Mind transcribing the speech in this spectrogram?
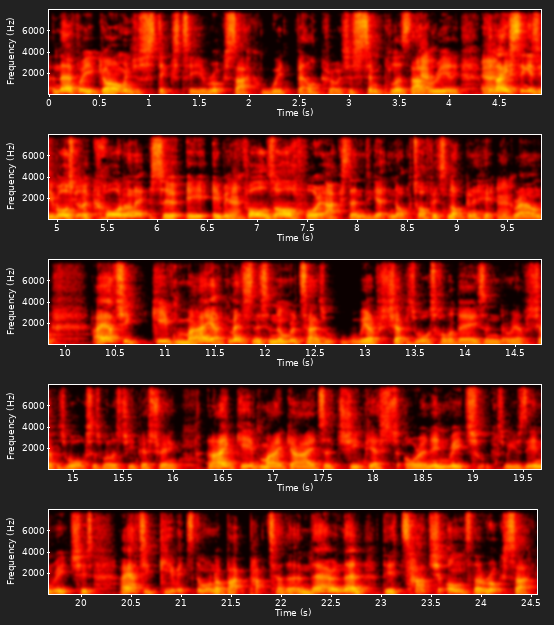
And therefore, your Garmin just sticks to your rucksack with Velcro. It's as simple as that, Yeah. really. The nice thing is you've also got a cord on it, so if it Yeah. falls off or it accidentally get knocked off, it's not going to hit the ground. I actually give my, I've mentioned this a number of times. We have Shepherd's Walks holidays and we have Shepherd's Walks as well as GPS training. And I give my guides a GPS or an InReach, because we use the InReaches. I actually give it to them on a backpack tether. And there and then they attach it onto their rucksack.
